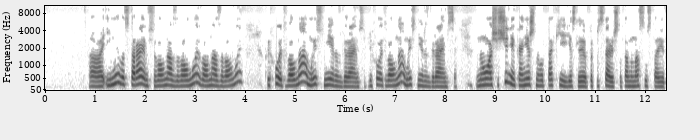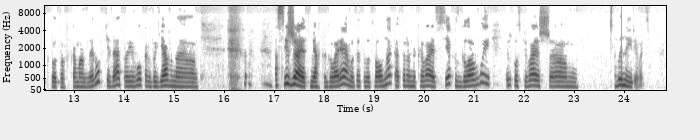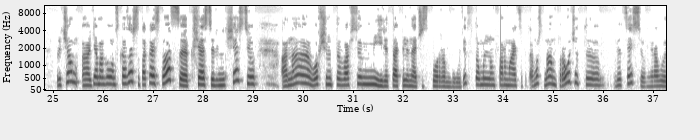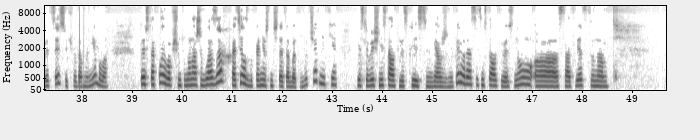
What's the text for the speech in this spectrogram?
и мы вот стараемся волна за волной, волна за волной. Приходит волна, мы с ней разбираемся. Приходит волна, мы с ней разбираемся. Но ощущения, конечно, вот такие. Если представить, что там на носу стоит кто-то в командной рубке, да, то его как бы явно освежает, мягко говоря, вот эта вот волна, которая накрывает всех с головой, только успеваешь выныривать. Причем а, я могу вам сказать, что такая ситуация, к счастью или не к счастью, она, в общем-то, во всем мире так или иначе скоро будет в том или ином формате, потому что нам прочат э, рецессию, мировую рецессию, чего давно не было. То есть такое, в общем-то, на наших глазах. Хотелось бы, конечно, читать об этом в учебнике. Если вы еще не сталкивались с кризисом, я уже не первый раз с этим сталкиваюсь, но, а, соответственно,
